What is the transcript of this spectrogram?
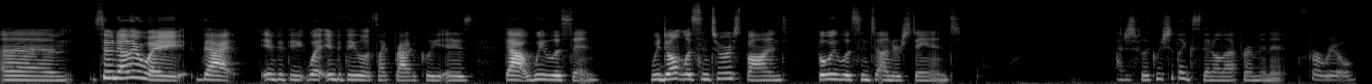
Um, so another way that empathy, what empathy looks like practically, is that we listen. We don't listen to respond, but we listen to understand. I just feel like we should like sit on that for a minute. For real.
